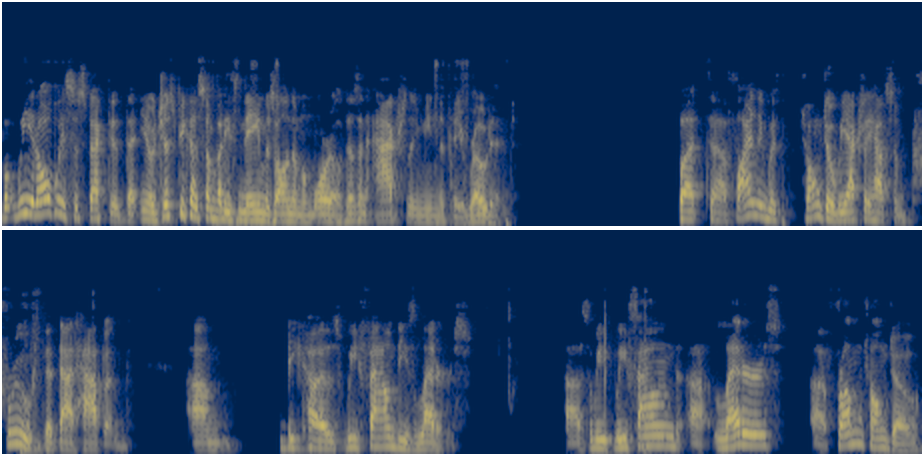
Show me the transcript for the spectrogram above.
but we had always suspected that you know just because somebody's name is on the memorial doesn't actually mean that they wrote it. But uh, finally, with Chongjo, we actually have some proof that that happened um, because we found these letters. Uh, so we we found uh, letters uh, from Chongjo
